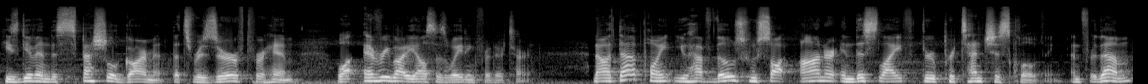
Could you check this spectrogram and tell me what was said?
he's given this special garment that's reserved for him while everybody else is waiting for their turn. Now, at that point, you have those who sought honor in this life through pretentious clothing. And for them,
